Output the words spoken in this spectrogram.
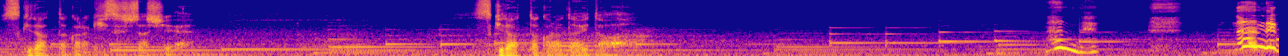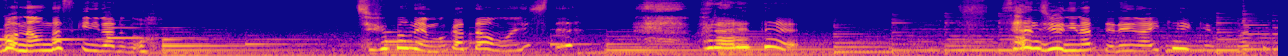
好きだったからキスしたし好きだったから抱いた。なんで？なんでこんな女好きになるの？15年も片思いして振られて30になって恋愛経験もなくて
